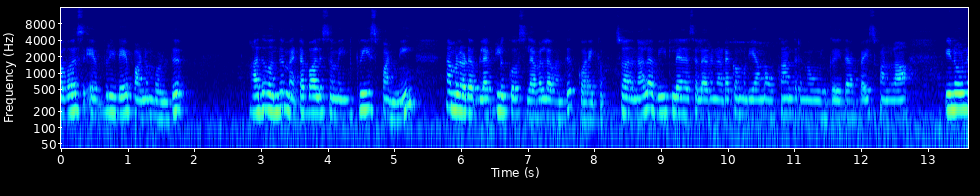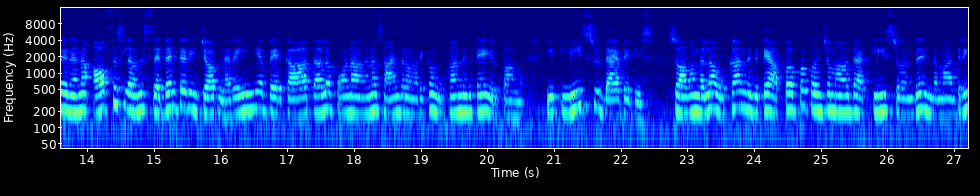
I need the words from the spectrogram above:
hours every day பண்ணும்பொழுது அது வந்து மெட்டபாலிசம் இன்க்ரீஸ் பண்ணி நம்மளோட பிளட் குளுக்கோஸ் லெவலை வந்து குறைக்கும். ஸோ அதனால் வீட்டில் சிலர் நடக்க முடியாமல் உட்காந்துருங்க உங்களுக்கு இதை அட்வைஸ் பண்ணலாம். இன்னொன்று என்னென்னா ஆஃபீஸில் வந்து செடென்டரி ஜாப் நிறைய பேர் காத்தால போனாங்கன்னா சாயந்தரம் வரைக்கும் உட்காந்துக்கிட்டே இருப்பாங்க. It leads to diabetes so அவங்கெல்லாம் உட்காந்துக்கிட்டே அப்பப்போ கொஞ்சமாவது அட்லீஸ்ட் வந்து இந்த மாதிரி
